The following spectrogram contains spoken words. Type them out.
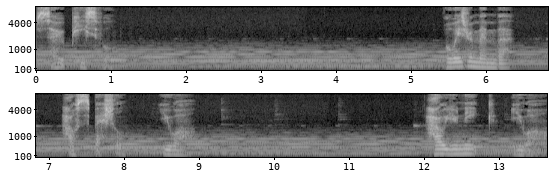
so peaceful. Always remember how special you are, how unique you are.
